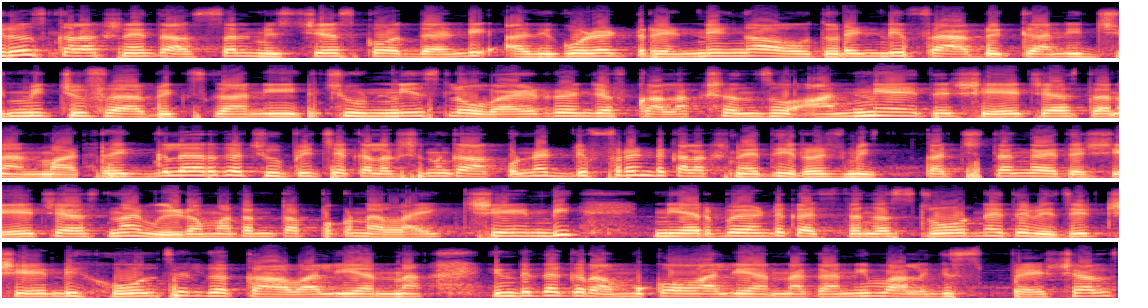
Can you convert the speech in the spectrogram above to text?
ఈరోజు కలెక్షన్ అయితే అస్సలు మిస్ చేసుకోవద్దండి. అది కూడా ట్రెండింగ్గా అవుతుంది. ట్రెండీ ఫ్యాబ్రిక్ కానీ జిమ్మిచ్చు ఫ్యాబ్రిక్స్ కానీ చున్నీస్లో వైడ్ రేంజ్ ఆఫ్ కలెక్షన్స్ అన్ని అయితే షేర్ చేస్తాను అనమాట రెగ్యులర్గా చూపించే కలెక్షన్ కాకుండా డిఫరెంట్ కలెక్షన్ అయితే ఈరోజు మీకు ఖచ్చితంగా అయితే షేర్ చేస్తున్నా. వీడియో మాత్రం తప్పకుండా లైక్ చేయండి. నియర్ బై ఉంటే ఖచ్చితంగా స్టోర్ అయితే విజిట్ చేయండి. హోల్సేల్గా కావాలి అన్న ఇంటి దగ్గర అమ్ముకోవాలి అన్న కానీ వాళ్ళకి స్పెషల్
